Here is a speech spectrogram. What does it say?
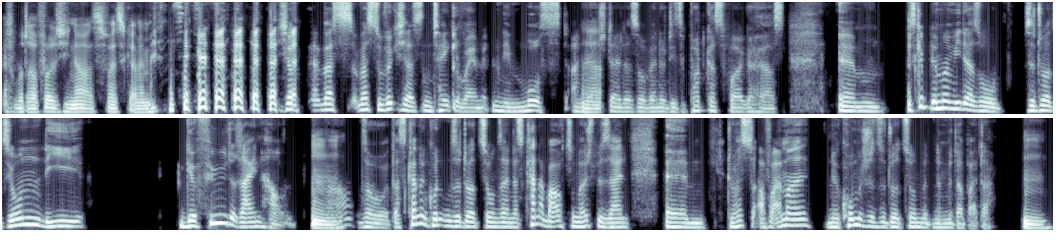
worauf wollte ich hinaus? Weiß ich gar nicht mehr. Ich glaub, was, was du wirklich als ein Takeaway mitnehmen musst an Ja. der Stelle, so wenn du diese Podcast-Folge hörst. Ähm, es gibt immer wieder so Situationen, die gefühlt reinhauen. Mhm. Ja, so, das kann eine Kundensituation sein, das kann aber auch zum Beispiel sein, ähm, du hast auf einmal eine komische Situation mit einem Mitarbeiter. Mhm.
